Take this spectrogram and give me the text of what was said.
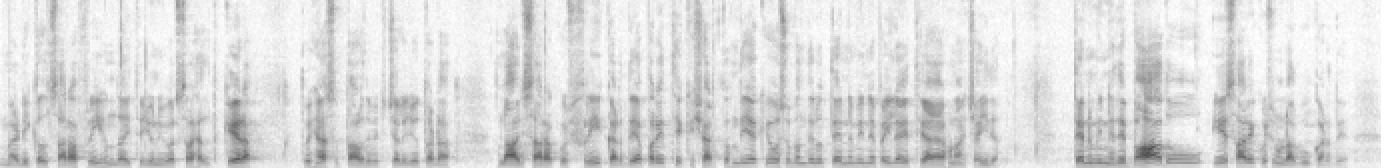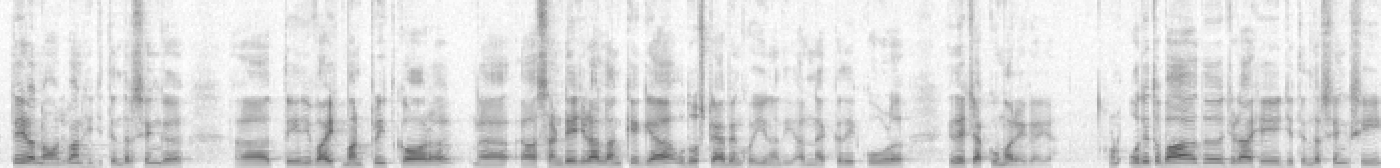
ਮੈਡੀਕਲ ਸਾਰਾ ਫ੍ਰੀ ਹੁੰਦਾ, ਇੱਥੇ ਯੂਨੀਵਰਸਲ ਹੈਲਥ ਕੇਅਰ ਆ। ਤੁਸੀਂ ਹਸਪਤਾਲ ਦੇ ਵਿੱਚ ਚਲੇ ਜਾਓ, ਤੁਹਾਡਾ ਇਲਾਜ ਸਾਰਾ ਕੁਝ ਫ੍ਰੀ ਕਰਦੇ ਆ, ਪਰ ਇੱਥੇ ਇੱਕ ਸ਼ਰਤ ਹੁੰਦੀ ਹੈ ਕਿ ਉਸ ਬੰਦੇ ਨੂੰ 3 ਮਹੀਨੇ ਪਹਿਲਾਂ ਇੱਥੇ ਆਇਆ ਹੋਣਾ ਚਾਹੀਦਾ। 3 ਮਹੀਨੇ ਦੇ ਬਾਅਦ ਉਹ ਇਹ ਸਾਰੇ ਕੁਝ ਨੂੰ ਲਾਗੂ ਕਰਦੇ ਆ। ਤੇ ਜਿਹੜਾ ਨੌਜਵਾਨ ਸੀ ਜਤਿੰਦਰ ਸਿੰਘ ਤੇ ਇਹਦੀ ਵਾਈਫ ਮਨਪ੍ਰੀਤ ਕੌਰ ਸੰਡੇ ਜਿਹੜਾ ਲੰਘ ਕੇ ਗਿਆ, ਉਦੋਂ ਸਟੈਬਿੰਗ ਹੋਈ ਇਹਨਾਂ ਦੀ। ਆ ਨੈਕ ਦੇ ਕੋਲ ਇਹਦੇ ਚਾਕੂ ਮਾਰੇ ਗਏ ਆ। ਹੁਣ ਉਹਦੇ ਤੋਂ ਬਾਅਦ ਜਿਹੜਾ ਇਹ ਜਤਿੰਦਰ ਸਿੰਘ ਸੀ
